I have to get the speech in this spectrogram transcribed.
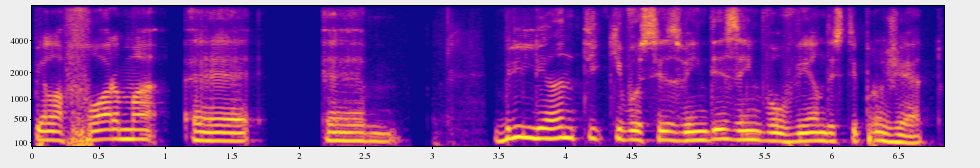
pela forma é, é, brilhante que vocês vêm desenvolvendo este projeto.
